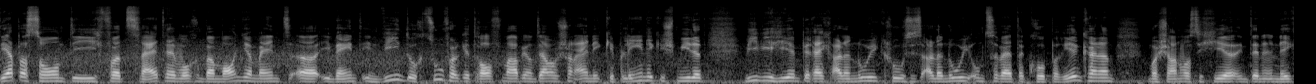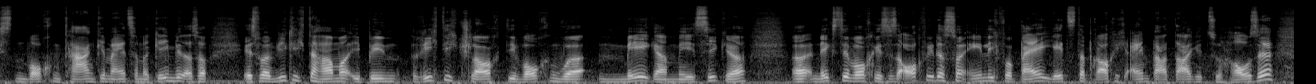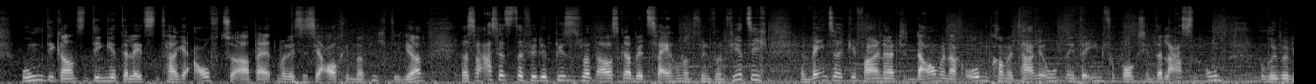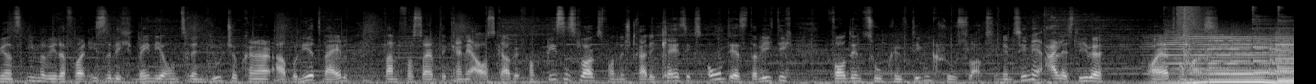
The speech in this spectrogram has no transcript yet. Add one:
der Person, die ich vor zwei, drei Wochen beim Monument-Event äh, in Wien durch Zufall getroffen habe. Und wir haben auch schon einige Pläne geschmiedet, wie wir hier im Bereich Alanui Cruises, Alanui und so weiter kooperieren können. Mal schauen, was sich hier in den nächsten Wochen, Tagen gemeinsam ergeben wird. Also es war wirklich der Hammer. Ich bin richtig geschlaucht. Die Wochen war mega mäßig. Ja. Äh, nächste Woche ist es auch wieder so ähnlich vorbei. Jetzt da brauche ich ein paar Tage zu Hause, um die ganzen Dinge der letzten Tage aufzuarbeiten, weil es ist ja auch immer wichtig. Ja. Das war es jetzt dafür, die Business Vlog Ausgabe 245. Wenn es euch gefallen hat, Daumen nach oben, Kommentare unten in der Infobox hinterlassen und worüber wir uns immer wieder freuen, ist natürlich, wenn ihr unseren YouTube-Kanal abonniert, weil dann versäumt ihr keine Ausgabe von Business Vlogs, von den Stradi Classics und jetzt da wichtig, von den zukünftigen Cruise Vlogs. In dem Sinne, alles Liebe, euer Thomas.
